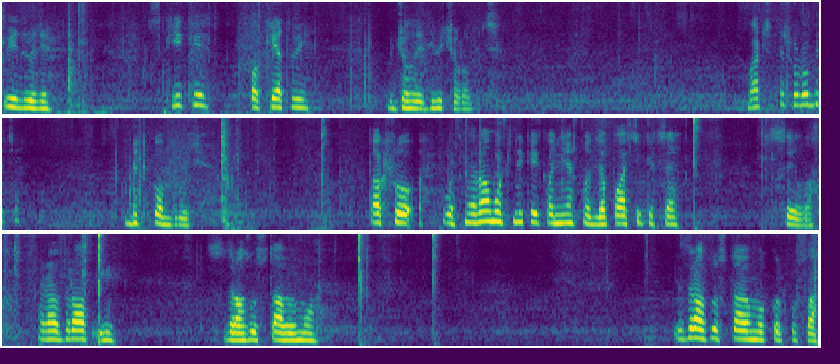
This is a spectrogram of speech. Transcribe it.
Дивіться, друзі, скільки пакетові бджоли, дивіться, що робиться. Бачите, що робиться? Битком, друзі. Так що восьмирамочники, звісно, для пасіки це сила. Раз-раз і зразу ставимо. І зразу ставимо корпуса.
